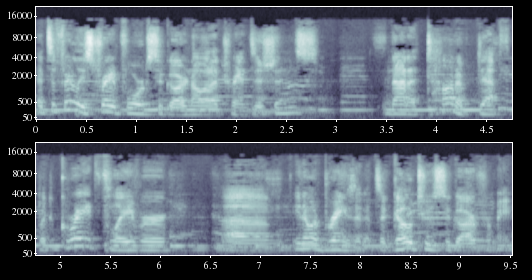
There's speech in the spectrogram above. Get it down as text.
it's a fairly straightforward cigar. Not a lot of transitions, not a ton of depth, but great flavor. Um, you know, it brings it. It's a go-to cigar for me.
